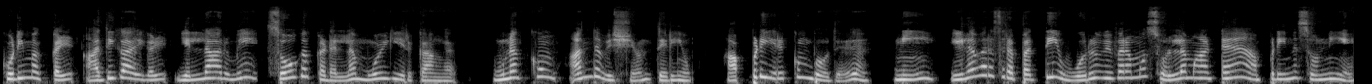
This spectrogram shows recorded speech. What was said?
குடிமக்கள் அதிகாரிகள் எல்லாருமே சோக கடல்ல மூழ்கி இருக்காங்க. உனக்கும் அந்த விஷயம் தெரியும். அப்படி இருக்கும்போது நீ இளவரசரை பத்தி ஒரு விவரமும் சொல்ல மாட்டேன் அப்படின்னு சொன்னியே.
